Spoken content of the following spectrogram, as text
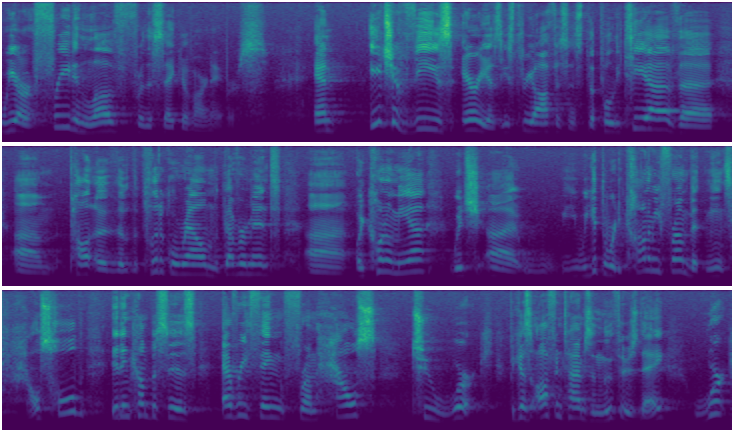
we are freed in love for the sake of our neighbors. And each of these areas, these three offices, the politia, the, um, pol- uh, the, the, political realm, the government, uh, oikonomia, which uh, we get the word economy from, but means household. It encompasses everything from house to work. Because oftentimes in Luther's day, work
